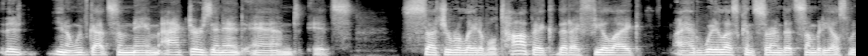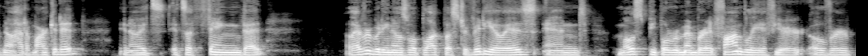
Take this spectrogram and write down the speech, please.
there you know we've got some name actors in it and it's such a relatable topic that i feel like i had way less concern that somebody else would know how to market it you know mm-hmm. it's it's a thing that well, everybody knows what blockbuster video is and most people remember it fondly if you're over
